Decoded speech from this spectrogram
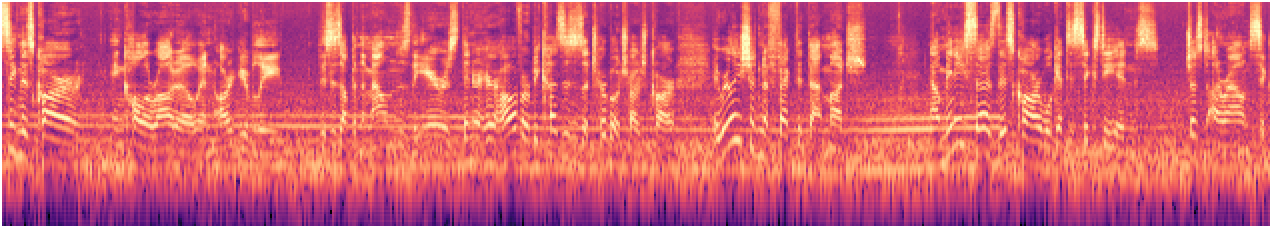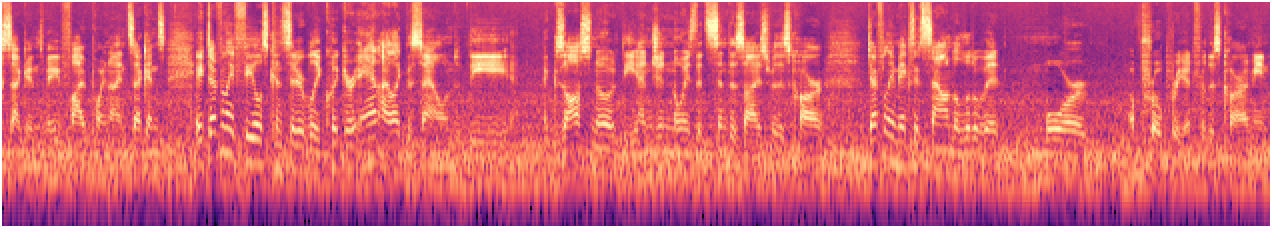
testing this car in Colorado, and arguably this is up in the mountains, the air is thinner here. However, because this is a turbocharged car, it really shouldn't affect it that much. Now, Mini says this car will get to 60 in just around six seconds, maybe 5.9 seconds. It definitely feels considerably quicker, and I like the sound. The exhaust note, the engine noise that's synthesized for this car definitely makes it sound a little bit more appropriate for this car. I mean,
